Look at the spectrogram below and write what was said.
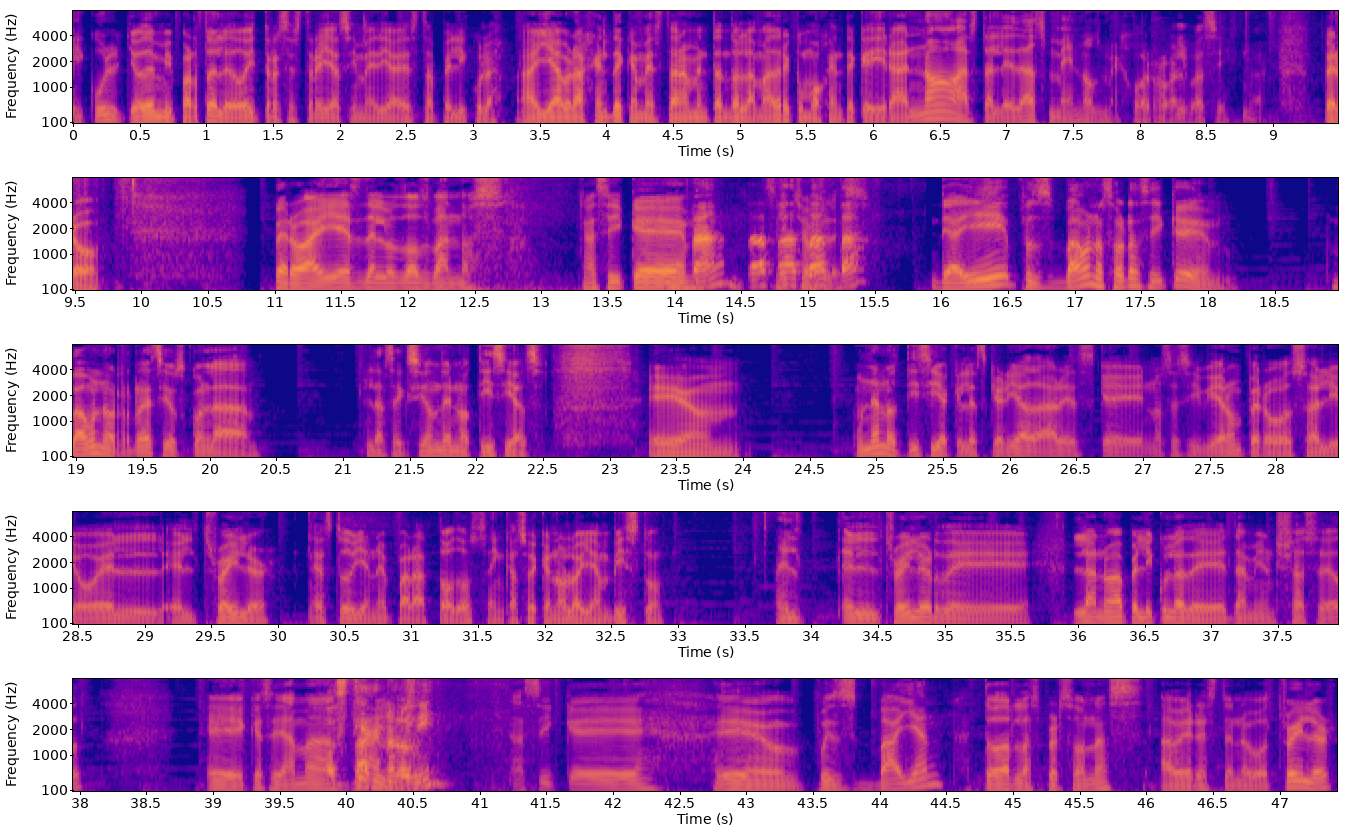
y cool, yo de mi parte le doy tres estrellas y media a esta película. Ahí habrá gente que me estará mentando la madre, como gente que dirá, no, hasta le das menos mejor o algo así. Pero, pero ahí es de los dos bandos. Así que, Va, va, sí, va, va, chavales. va. de ahí, pues vámonos ahora sí que, vámonos recios con la, la sección de noticias. Eh, um, una noticia que les quería dar es que no sé si vieron, pero salió el, el trailer. Esto viene para todos, en caso de que no lo hayan visto. El, el trailer de la nueva película de Damien Chazelle. eh, que se llama Hostia, no lo vi. Así que, eh, pues vayan todas las personas a ver este nuevo trailer.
